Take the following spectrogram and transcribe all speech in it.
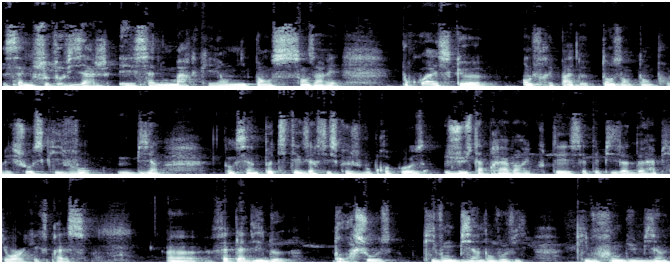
Ça nous saute au visage et ça nous marque et on y pense sans arrêt. Pourquoi est-ce que on le ferait pas de temps en temps pour les choses qui vont bien? Donc c'est un petit exercice que je vous propose juste après avoir écouté cet épisode de Happy Work Express. Euh, faites la liste de trois choses qui vont bien dans vos vies, qui vous font du bien,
